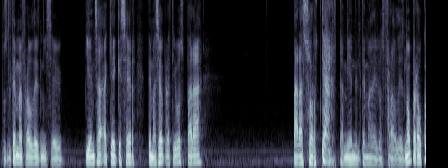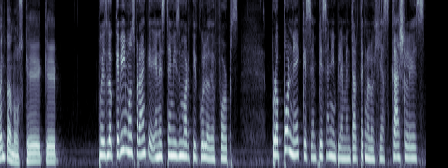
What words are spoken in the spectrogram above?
pues el tema de fraudes ni se piensa. Aquí hay que ser demasiado creativos para para sortear también el tema de los fraudes, ¿no? Pero cuéntanos, ¿qué, qué Pues lo que vimos, Frank, en este mismo artículo de Forbes, propone que se empiecen a implementar tecnologías cashless,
